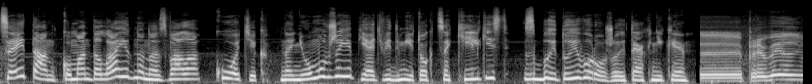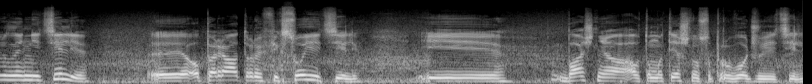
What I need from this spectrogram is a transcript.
Цей танк команда лагідно назвала Котік. На ньому вже є п'ять відміток. Це кількість збитої ворожої техніки. Е, При виявленні цілі е, оператор фіксує ціль і башня автоматично супроводжує ціль.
